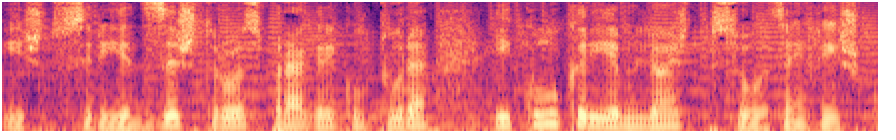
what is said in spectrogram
Isto seria desastroso para a agricultura e colocaria milhões de pessoas em risco.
